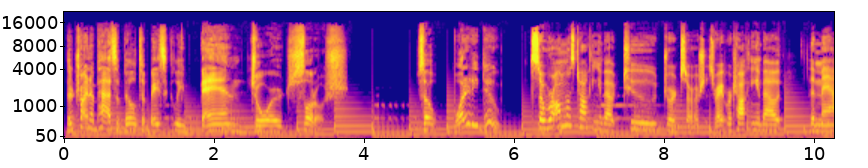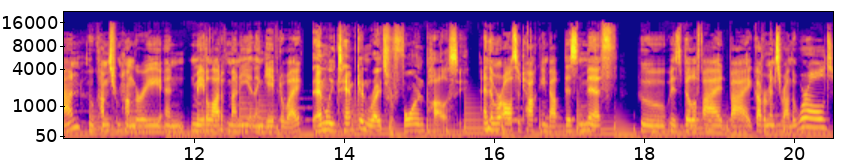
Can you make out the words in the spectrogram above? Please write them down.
they're trying to pass a bill to basically ban George Soros. So, what did he do? So we're almost talking about two George Soroses, right? We're talking about the man who comes from Hungary and made a lot of money and then gave it away. Emily Tamkin writes for Foreign Policy. And then we're also talking about this myth who is vilified by governments around the world.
